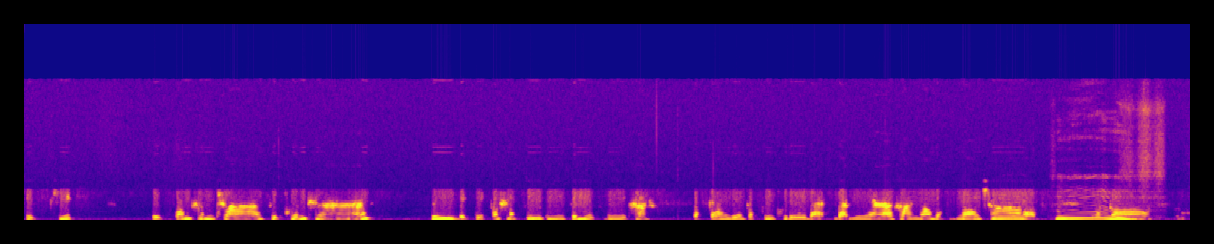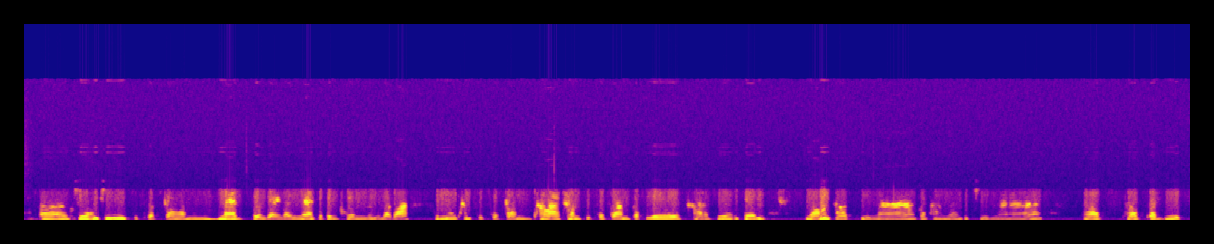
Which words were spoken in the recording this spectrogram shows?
ฝึกคิดฝึกตั้งคำถามฝึกค้นหา ซึ่งเด็กๆก็ happy ดีสนุกดีค่ะ กับการเรียนกับคุณครูแบบแบบนี้ค่ะ น้องบอกน้องชอบอืมแล้วก็เอ่อช่วงที่มีกิจกรรมแม่ส่วนใหญ่นั้นแม่จะเป็นคนเหมือนแบบว่าคุณแม่ทำกิจกรรมพาทำกิจกรรมกับลูกค่ะ เช่นเช่น น้องชอบขี่ม้าก็พาน้องไปขี่ม้าชอบชอบประดิษฐ์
